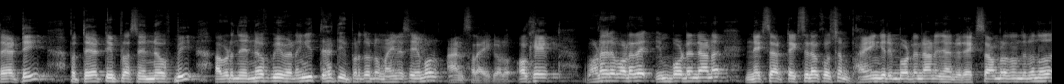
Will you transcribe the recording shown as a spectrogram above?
തേർട്ടി അപ്പോൾ thirty plus n of B അവിടുന്ന് എൻ ഓഫ് ബി വേണമെങ്കിൽ തേർട്ടി ഇപ്പുറത്തോട്ട് മൈനസ് ചെയ്യുമ്പോൾ ആൻസർ ആയിക്കോളൂ. ഓക്കെ വളരെ വളരെ ഇമ്പോർട്ടന്റ് ആണ്. നെക്സ്റ്റ് ആ ടെക്സ്റ്റിലെ ക്വസ്റ്റൻ ഭയങ്കര ഇമ്പോർട്ടന്റ് ആണ്. ഞാനൊരു എക്സാമ്പിൾ തന്നിരുന്നത്.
